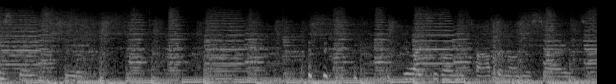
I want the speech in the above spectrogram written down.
é stay. he likes it on the top and on the sides.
